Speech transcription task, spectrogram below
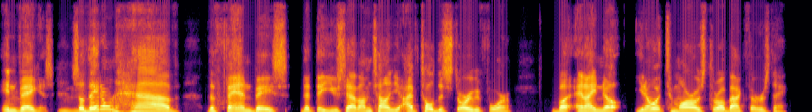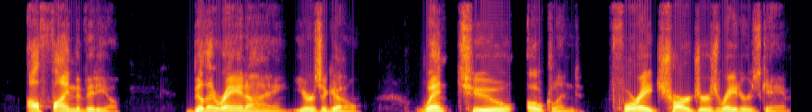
in Vegas. Mm-hmm. So they don't have the fan base that they used to have. I'm telling you, I've told this story before, but and I know you know what tomorrow's Throwback Thursday. I'll find the video. Billy Ray and I years ago went to Oakland for a Chargers Raiders game.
